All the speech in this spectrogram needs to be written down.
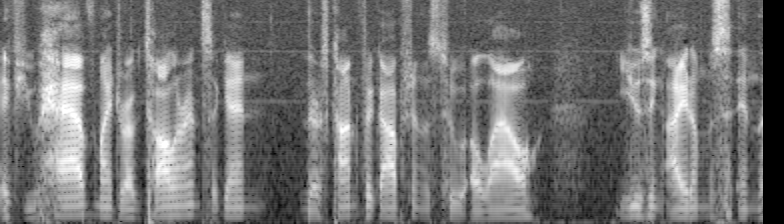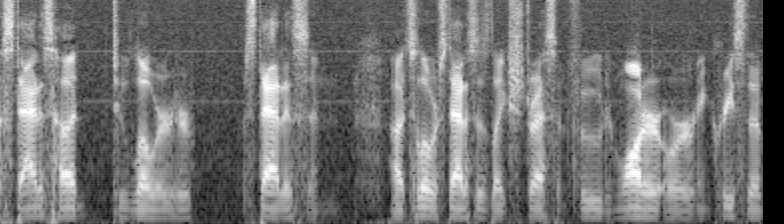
If you have my drug tolerance, again, there's config options to allow using items in the status HUD to lower status and uh, to lower statuses like stress and food and water or increase them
